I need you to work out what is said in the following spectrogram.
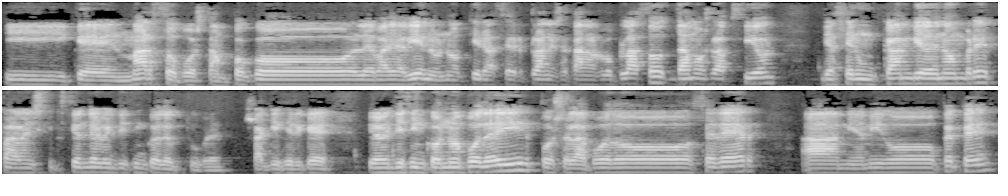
y que en marzo pues tampoco le vaya bien o no quiera hacer planes a tan largo plazo, damos la opción de hacer un cambio de nombre para la inscripción del 25 de octubre. O sea, quiere decir que yo el 25 no puede ir, pues se la puedo ceder a mi amigo Pepe,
